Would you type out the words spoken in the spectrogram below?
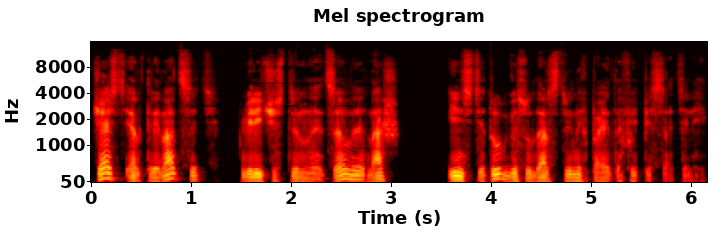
Часть Р-13, величественное целое, наш Институт государственных поэтов и писателей.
